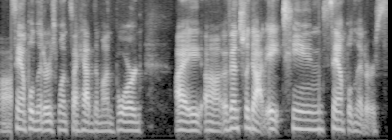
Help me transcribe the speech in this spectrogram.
uh, sample knitters once I had them on board, I uh, eventually got 18 sample knitters.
